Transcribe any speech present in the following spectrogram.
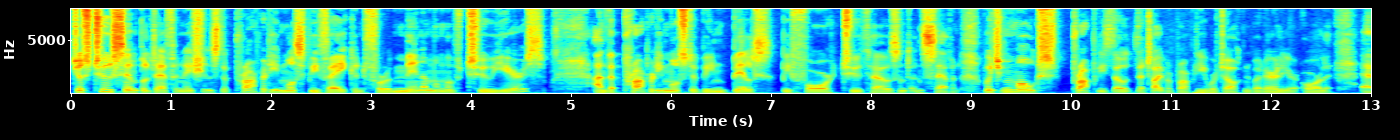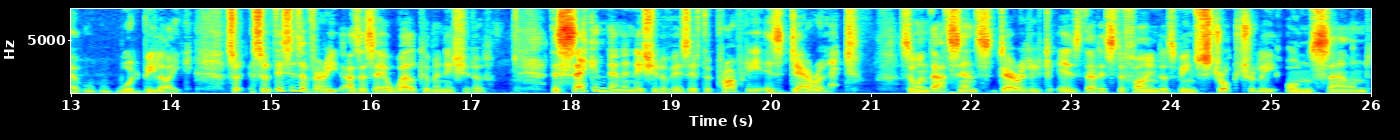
Just two simple definitions. The property must be vacant for a minimum of two years, and the property must have been built before 2007, which most properties, though the type of property you were talking about earlier, Orla, uh, would be like. So, so this is a very, as I say, a welcome initiative. The second then initiative is if the property is derelict. So, in that sense, derelict is that it's defined as being structurally unsound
